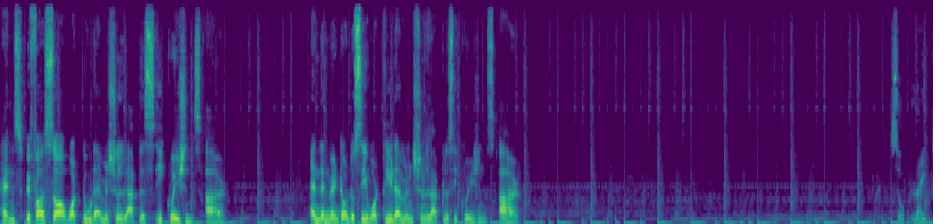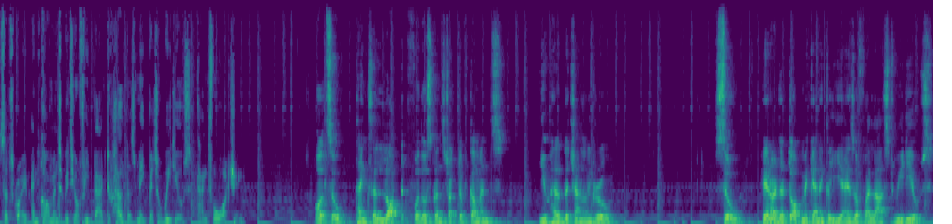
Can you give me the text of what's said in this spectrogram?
Hence, we first saw what two-dimensional Laplace equations are, and then went on to see what three-dimensional Laplace equations are. So like, subscribe and comment with your feedback to help us make better videos. Thanks for watching. Also, thanks a lot for those constructive comments. You help the channel grow. So, here are the top mechanical EIs of our last videos.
